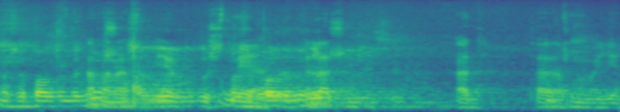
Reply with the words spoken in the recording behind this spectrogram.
Να σε πάρω τον τελειώσω. Αθανάση Να σε 223. πάρω τον Ελάτε. τελειώσω. Άντε, θα τα πούμε. Γεια.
